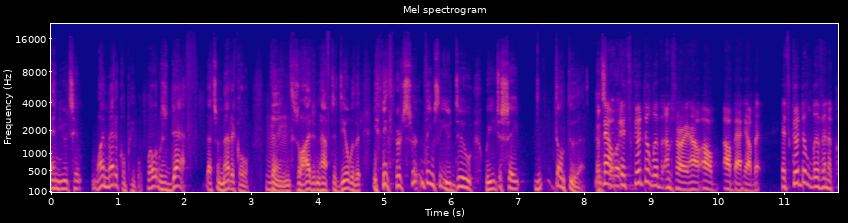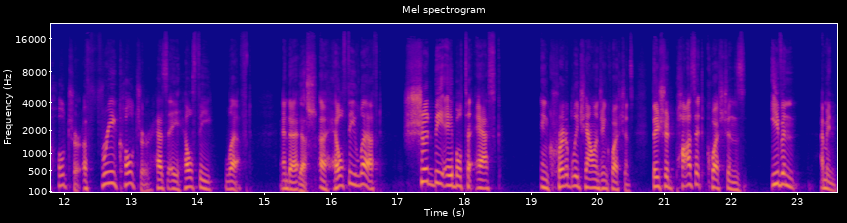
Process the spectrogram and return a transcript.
And you'd say, why medical people? Well, it was death. That's a medical mm-hmm. thing, so I didn't have to deal with it. You think there are certain things that you do where you just say, don't do that. now, it's good to live. I'm sorry, I'll, I'll, I'll back out, but it's good to live in a culture. A free culture has a healthy left. And a, Yes. a healthy left should be able to ask incredibly challenging questions. They should posit questions, even, I mean,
